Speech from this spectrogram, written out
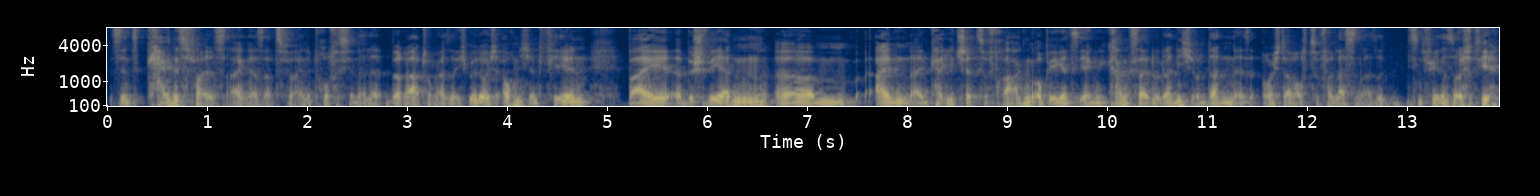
sind keinesfalls ein Ersatz für eine professionelle Beratung. Also ich würde euch auch nicht empfehlen, bei äh, Beschwerden ähm, einen, einen KI-Chat zu fragen, ob ihr jetzt irgendwie krank seid oder nicht und dann äh, euch darauf zu verlassen. Also diesen Fehler solltet ihr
